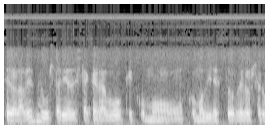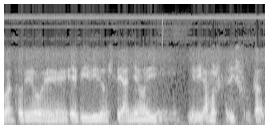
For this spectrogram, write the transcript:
Pero a la vez me gustaría destacar algo que como, como director del observatorio he, vivido este año y, digamos que he disfrutado.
